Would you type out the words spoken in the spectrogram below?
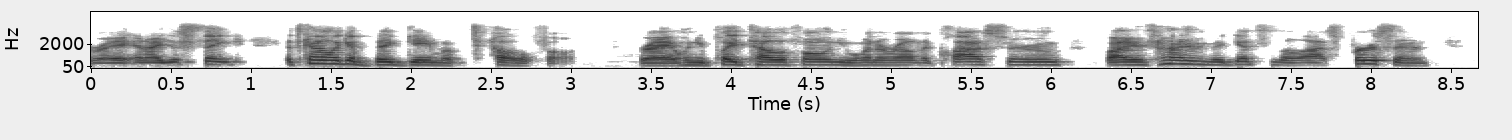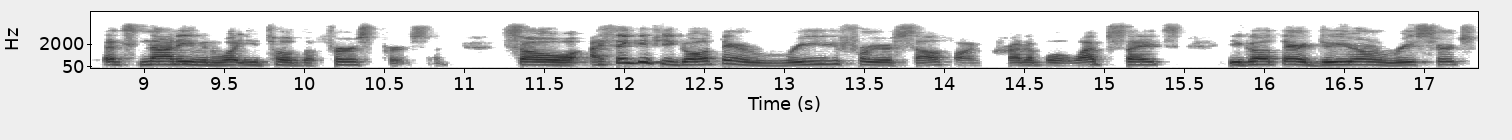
right? And I just think it's kind of like a big game of telephone, right? When you play telephone, you went around the classroom. By the time it gets to the last person, that's not even what you told the first person. So I think if you go out there and read for yourself on credible websites, you go out there, do your own research,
